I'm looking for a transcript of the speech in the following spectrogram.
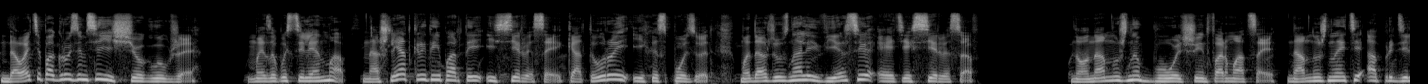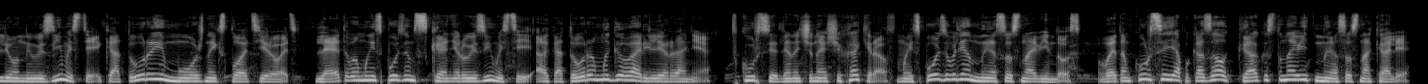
Давайте погрузимся еще глубже. Мы запустили Nmap, нашли открытые порты и сервисы, которые их используют. Мы даже узнали версию этих сервисов. Но нам нужно больше информации. Нам нужно найти определенные уязвимости, которые можно эксплуатировать. Для этого мы используем сканер уязвимостей, о котором мы говорили ранее. В курсе для начинающих хакеров мы использовали Nessus на Windows. В этом курсе я показал, как установить Nessus на Kali.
